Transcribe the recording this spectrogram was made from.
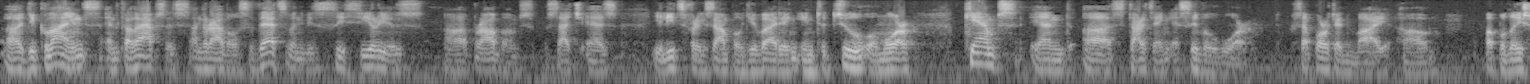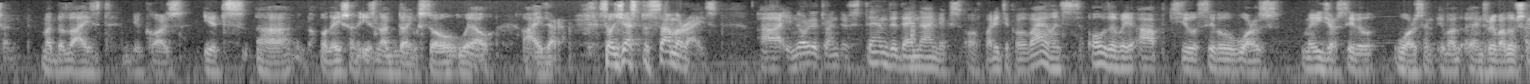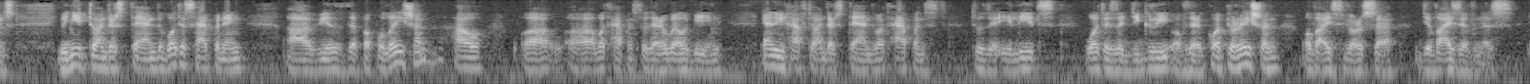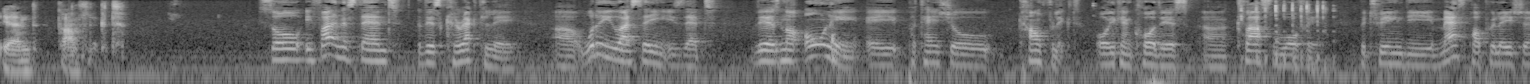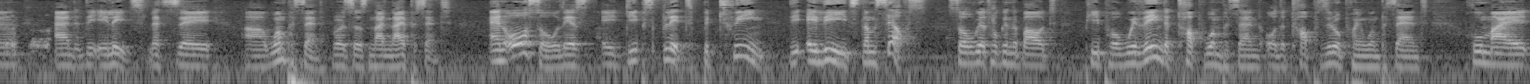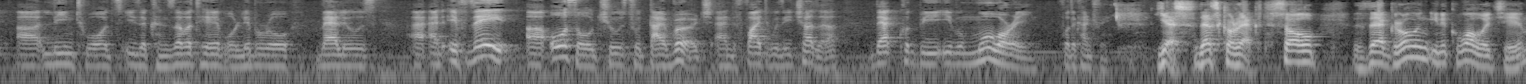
uh, declines and collapses, unravels, that's when we see serious uh, problems, such as elites, for example, dividing into two or more camps and uh, starting a civil war, supported by um, population mobilized because its uh, population is not doing so well either. So, just to summarize, uh, in order to understand the dynamics of political violence all the way up to civil wars, major civil wars and, and revolutions, we need to understand what is happening uh, with the population, how uh, uh, what happens to their well-being, and we have to understand what happens to the elites, what is the degree of their cooperation, or vice versa, divisiveness and conflict. So, if I understand this correctly, uh, what you are saying is that there's not only a potential conflict, or you can call this uh, class warfare, between the mass population and the elites, let's say uh, 1% versus 99%. And also, there's a deep split between the elites themselves. So, we're talking about people within the top 1% or the top 0.1% who might uh, lean towards either conservative or liberal values. Uh, and if they uh, also choose to diverge and fight with each other, that could be even more worrying for the country. Yes, that's correct. So the growing inequality,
